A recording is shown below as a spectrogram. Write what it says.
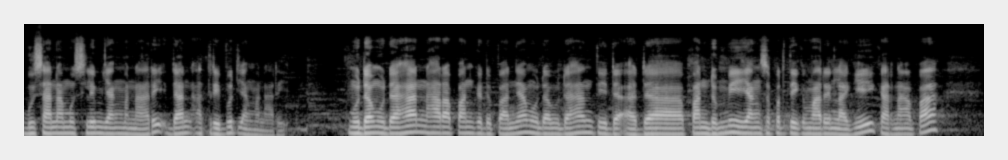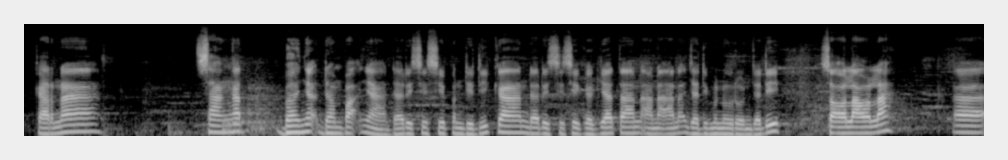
busana muslim yang menarik dan atribut yang menarik. Mudah-mudahan harapan ke depannya, mudah-mudahan tidak ada pandemi yang seperti kemarin lagi. Karena apa? Karena sangat banyak dampaknya dari sisi pendidikan, dari sisi kegiatan anak-anak jadi menurun. Jadi seolah-olah eh,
